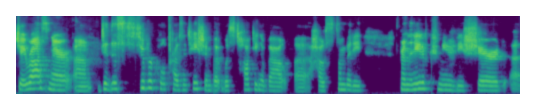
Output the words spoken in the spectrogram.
Jay Rosner um, did this super cool presentation, but was talking about uh, how somebody from the Native community shared uh,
